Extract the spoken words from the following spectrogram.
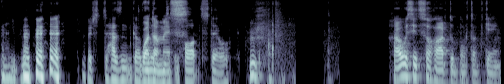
which hasn't got What a mess. Port still. How is it so hard to port that game?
